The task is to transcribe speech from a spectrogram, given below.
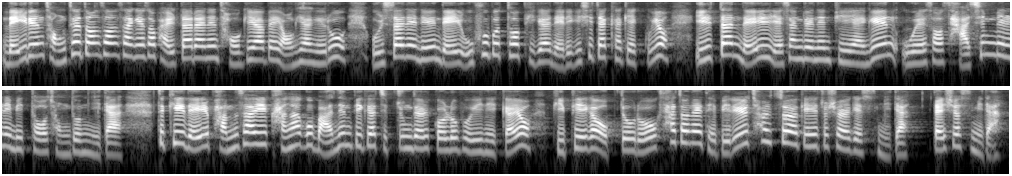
내일은 정체전선상에서 발달하는 저기압의 영향으로 울산에는 내일 오후부터 비가 내리기 시작하겠고요. 일단 내일 예상되는 비양은 5에서 40mm 정도입니다. 특히 내일 밤사이 강하고 많은 비가 집중될 걸로 보이니까요. 비 피해가 없도록 사전에 대비를 철저하게 해주셔야겠습니다. 날씨였습니다.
